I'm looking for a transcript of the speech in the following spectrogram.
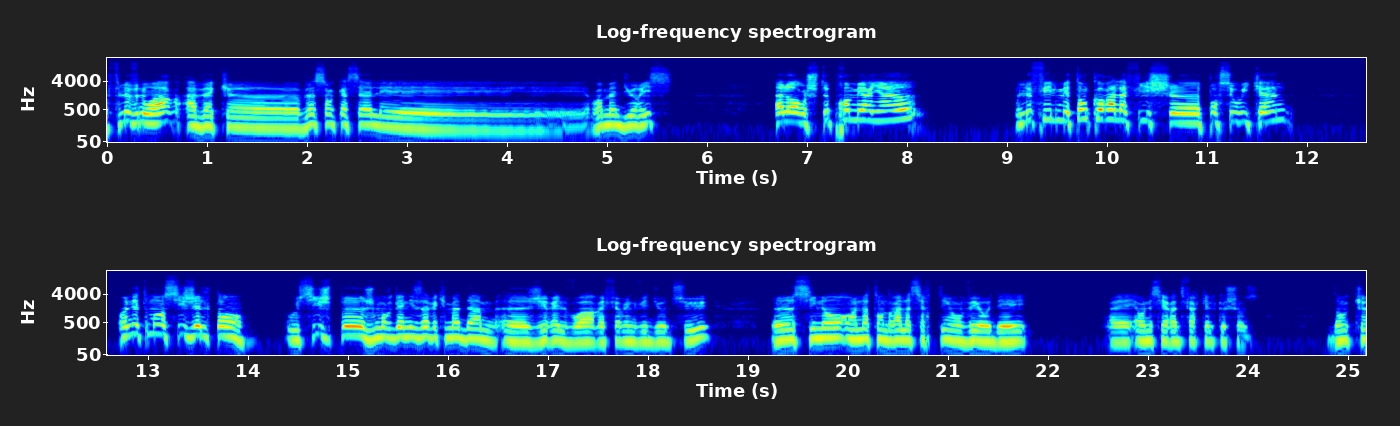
Fleuve Noir avec Vincent Cassel et Romain Duris. Alors, je te promets rien, le film est encore à l'affiche euh, pour ce week-end. Honnêtement, si j'ai le temps, ou si je peux, je m'organise avec madame, euh, j'irai le voir et faire une vidéo dessus. Euh, sinon, on attendra la sortie en VOD et on essaiera de faire quelque chose. Donc, on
